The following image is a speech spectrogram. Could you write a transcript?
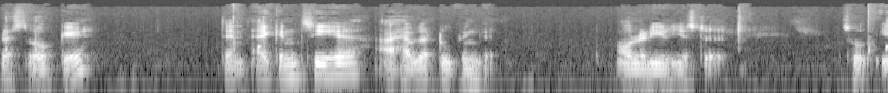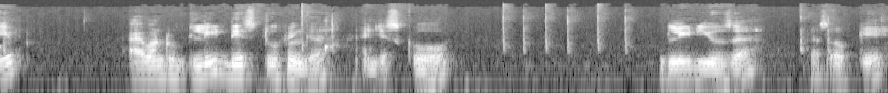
press ok. Then I can see here I have the two finger already registered. So if I want to delete this two finger I just go delete user. Press ok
